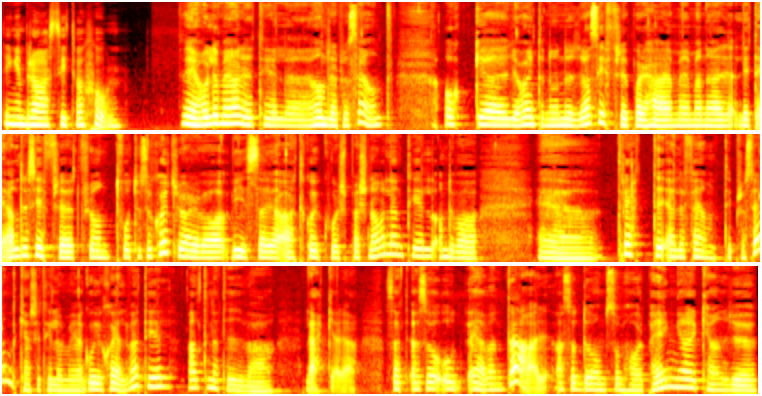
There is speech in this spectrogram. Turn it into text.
det är ingen bra situation. Nej, jag håller med dig till eh, 100 procent. Och eh, jag har inte några nya siffror på det här, men jag menar, lite äldre siffror från 2007 tror jag det var, visar ju att sjukvårdspersonalen till, om det var eh, 30 eller 50 procent kanske till och med, går ju själva till alternativa läkare. Så att alltså, och även där, alltså de som har pengar kan ju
